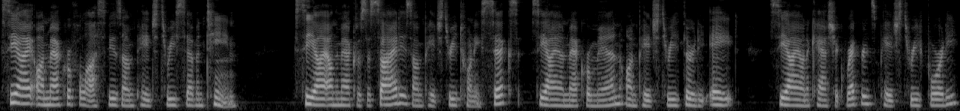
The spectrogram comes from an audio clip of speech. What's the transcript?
CI on Macro Philosophy is on page 317, CI on the Macro Society is on page 326, CI on Macro Man on page 338, CI on Akashic Records, page 340,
